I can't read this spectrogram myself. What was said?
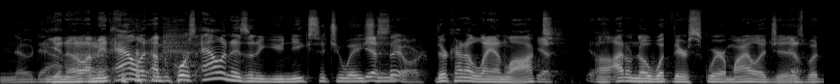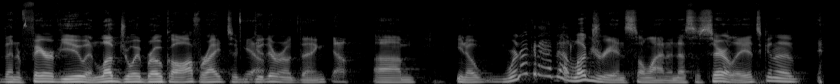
No doubt. You know, I mean, Allen. um, of course, Allen is in a unique situation. Yes, they are. They're kind of landlocked. Yes, yes. Uh, I don't know what their square mileage is, Yeah. but then Fairview and Lovejoy broke off, right, to Yeah. do their own thing. Yeah. Um, you know, we're not going to have that luxury in Celina necessarily. It's going to.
